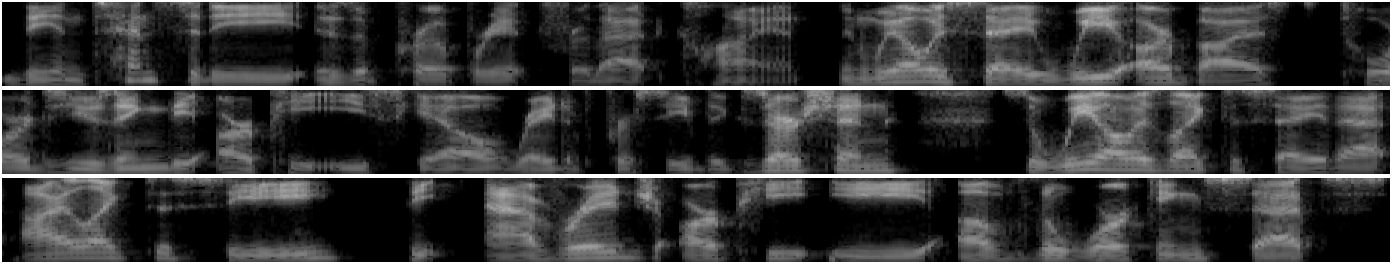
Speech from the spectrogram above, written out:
the intensity is appropriate for that client. And we always say we are biased towards using the RPE scale, rate of perceived exertion. So we always like to say that I like to see the average RPE of the working sets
